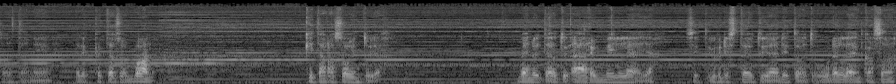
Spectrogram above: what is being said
tuota niin, eli tässä on vaan kitarasointuja venytelty äärimmilleen ja sitten yhdistelty ja editoitu uudelleen kasaan.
